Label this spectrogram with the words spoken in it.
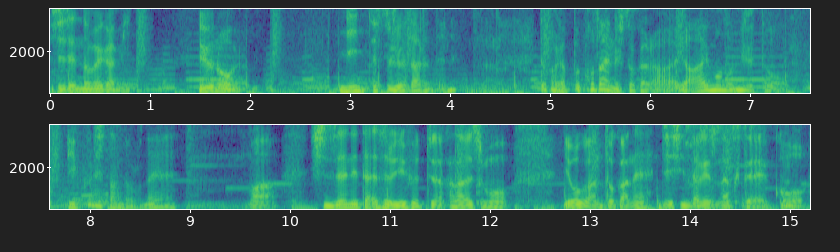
自然の女神いうのを認知するようになるんでね。だからやっぱり古代の人からああいうものを見るとびっくりしたんだろうね。まあ自然に対する畏怖っていうのは必ずしも溶岩とかね地震だけじゃなくてこう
